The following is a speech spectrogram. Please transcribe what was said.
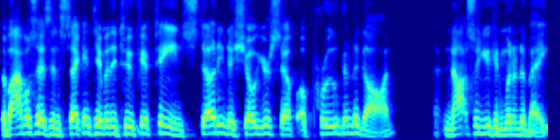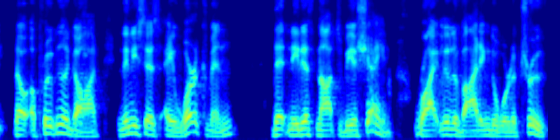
The Bible says in 2 Timothy 2.15, study to show yourself approved unto God, not so you can win a debate, no, approved unto God. And then he says, a workman that needeth not to be ashamed, rightly dividing the word of truth.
